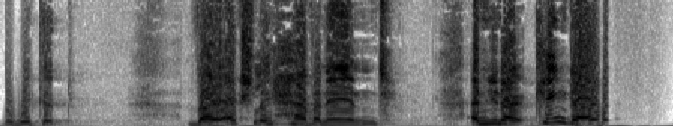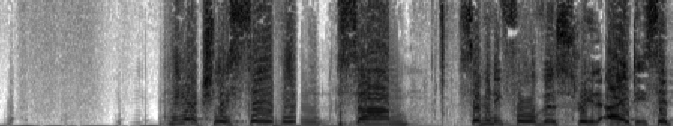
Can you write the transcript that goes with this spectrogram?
the wicked. They actually have an end. And you know, King David, he actually said in Psalm 74, verse 3 to 8, he said,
